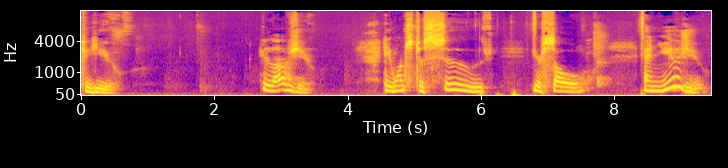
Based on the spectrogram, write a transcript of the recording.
to you. He loves you. He wants to soothe your soul and use you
